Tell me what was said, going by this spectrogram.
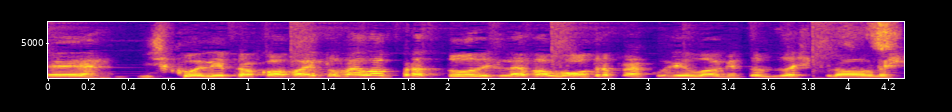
é, escolher para qual vai, então vai logo para todas. Leva a lontra para correr logo em todas as provas.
